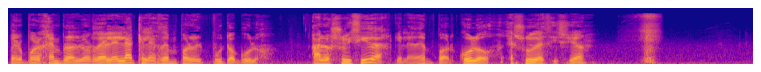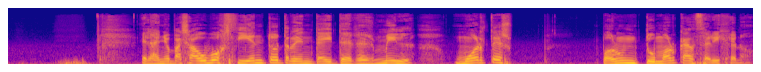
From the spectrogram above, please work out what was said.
Pero por ejemplo, los de Lela que les den por el puto culo. A los suicidas que le den por culo, es su decisión. El año pasado hubo 133.000 muertes por un tumor cancerígeno.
